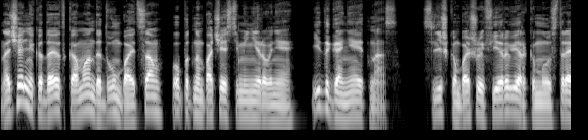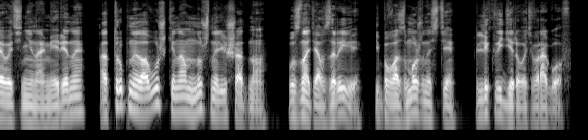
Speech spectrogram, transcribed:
Начальник отдает команды двум бойцам, опытным по части минирования, и догоняет нас. Слишком большой фейерверк мы устраивать не намерены, от трупной ловушки нам нужно лишь одно — узнать о взрыве и, по возможности, ликвидировать врагов.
